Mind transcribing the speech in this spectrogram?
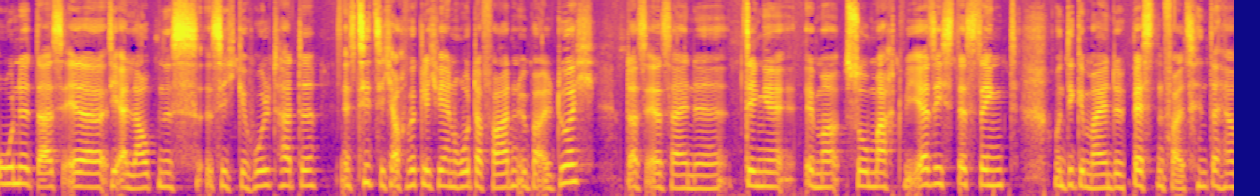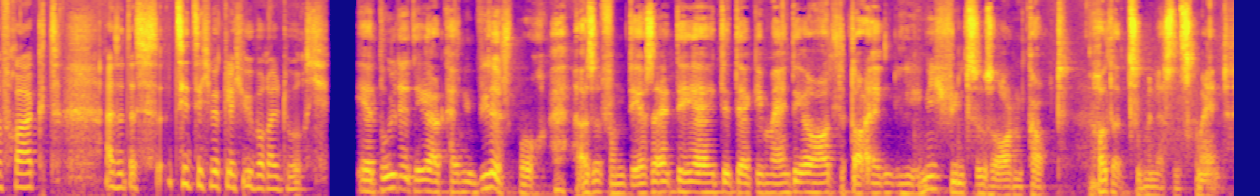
ohne dass er die Erlaubnis sich geholt hatte. Es zieht sich auch wirklich wie ein roter Faden überall durch, dass er seine Dinge immer so macht, wie er sich das denkt und die Gemeinde bestenfalls hinterher fragt. Also das zieht sich wirklich überall durch. Er duldete ja keinen Widerspruch. Also von der Seite her hätte der Gemeinderat da eigentlich nicht viel zu sagen gehabt. Hat er zumindest gemeint.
